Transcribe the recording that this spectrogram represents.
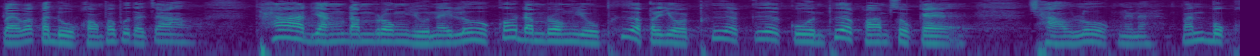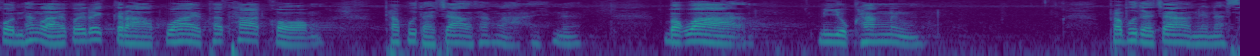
แปลว่ากระดูกของพระพุทธเจ้า ธาตุยังดำรงอยู่ในโลกก็ดำรงอยู่เพื่อประโยชน์เพื่อเกื้อกูล เพื่อความสุขแก่ชาวโลกเนี่ยนะมันบุคคลทั้งหลายก็ได้กราบไหว้พระธาตุของพระพุทธเจ้าทั้งหลายนะบอกว่ามีอยู่ครั้งหนึ่ง พระพุทธเจ้าเนี่ยนะเส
